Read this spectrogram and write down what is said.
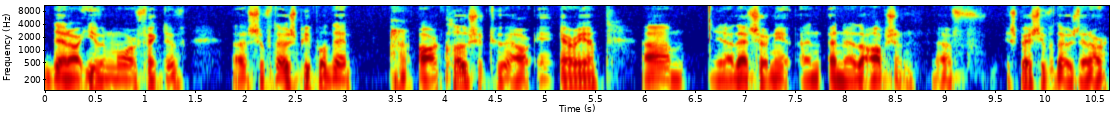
that are even more effective. Uh, so for those people that are closer to our area, um, you know that's certainly an, another option, uh, f- especially for those that are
